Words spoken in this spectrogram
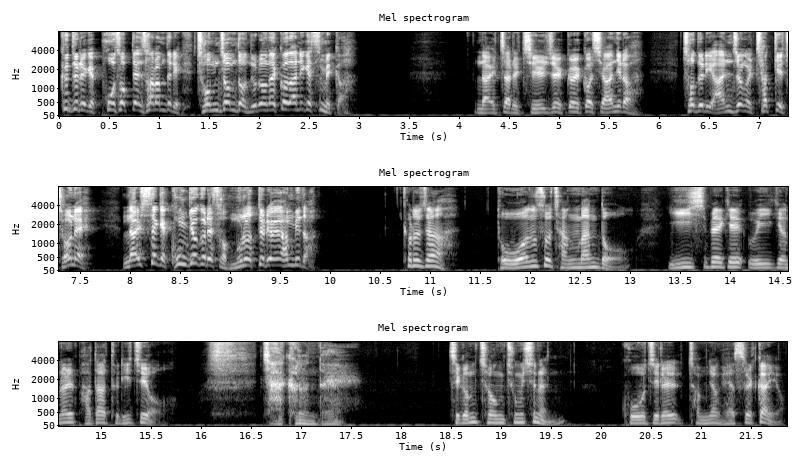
그들에게 포섭된 사람들이 점점 더 늘어날 것 아니겠습니까? 날짜를 질질 끌 것이 아니라 저들이 안정을 찾기 전에 날쌔게 공격을 해서 무너뜨려야 합니다. 그러자 도원수 장만도 이시백의 의견을 받아들이지요. 자, 그런데 지금 정충신은 고지를 점령했을까요?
